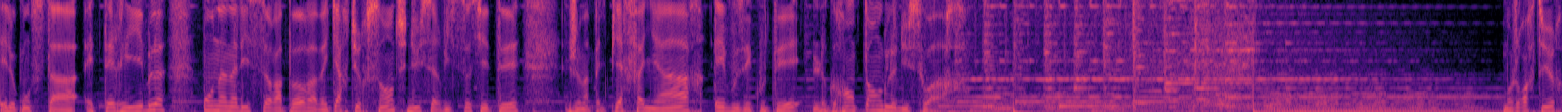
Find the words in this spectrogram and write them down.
Et le constat est terrible. On analyse ce rapport avec Arthur Sante du service Société. Je m'appelle Pierre Fagnard et vous écoutez Le Grand Angle du Soir. Bonjour Arthur.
